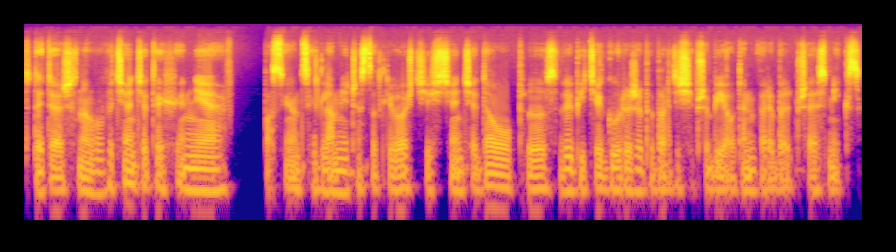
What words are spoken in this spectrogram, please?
Tutaj też znowu wycięcie tych nie pasujących dla mnie częstotliwości, ścięcie dołu plus wybicie góry, żeby bardziej się przebijał ten werbel przez mix.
